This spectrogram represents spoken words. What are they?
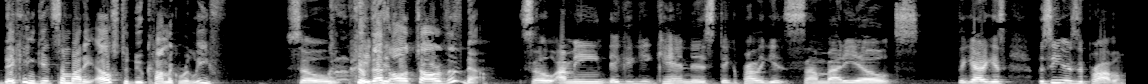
They can get somebody else to do comic relief So because that's could- all Charles is now. So I mean, they could get Candace. They could probably get somebody else. They got to get. But see, here's the problem:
